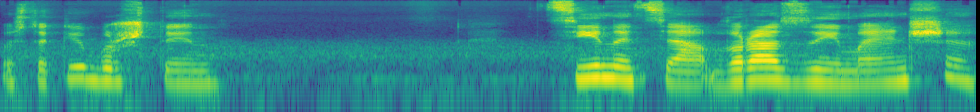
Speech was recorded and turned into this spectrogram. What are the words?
Ось такий бурштин. Ціниться в рази менше,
